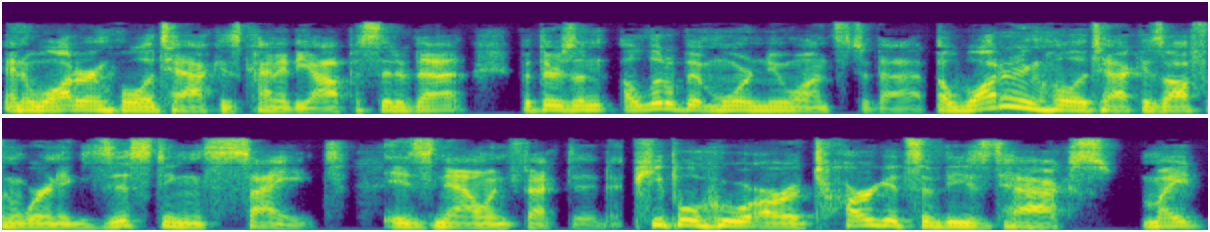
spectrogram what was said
And a watering hole attack is kind of the opposite of that, but there's an, a little bit more nuance to that. A watering hole attack is often where an existing site is now infected. People who are targets of these attacks might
